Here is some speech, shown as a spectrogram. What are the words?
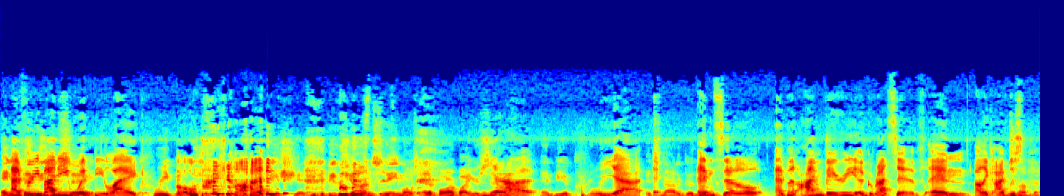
Anything everybody would be like, creepy. "Oh my god." Creepy shit. You could be John? Stamos at a bar by yourself Yeah. and be a creep. Yeah. It's not a good And so, eh, but I'm very aggressive, and like I've We just, love that.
